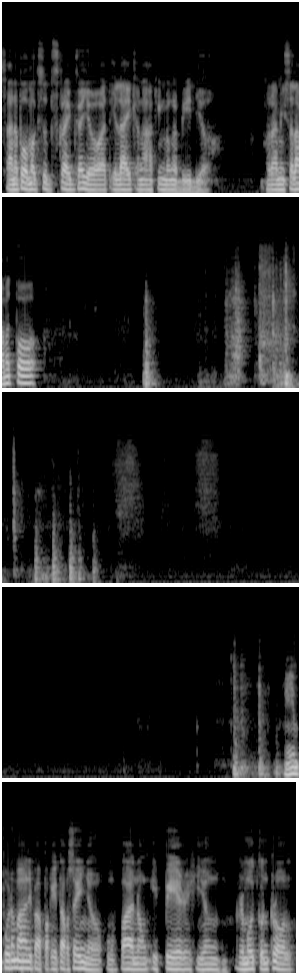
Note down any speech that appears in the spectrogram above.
Sana po mag-subscribe kayo at i-like ang aking mga video. Maraming salamat po. Ngayon po naman ipapakita ko sa inyo kung paano i-pair yung remote control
